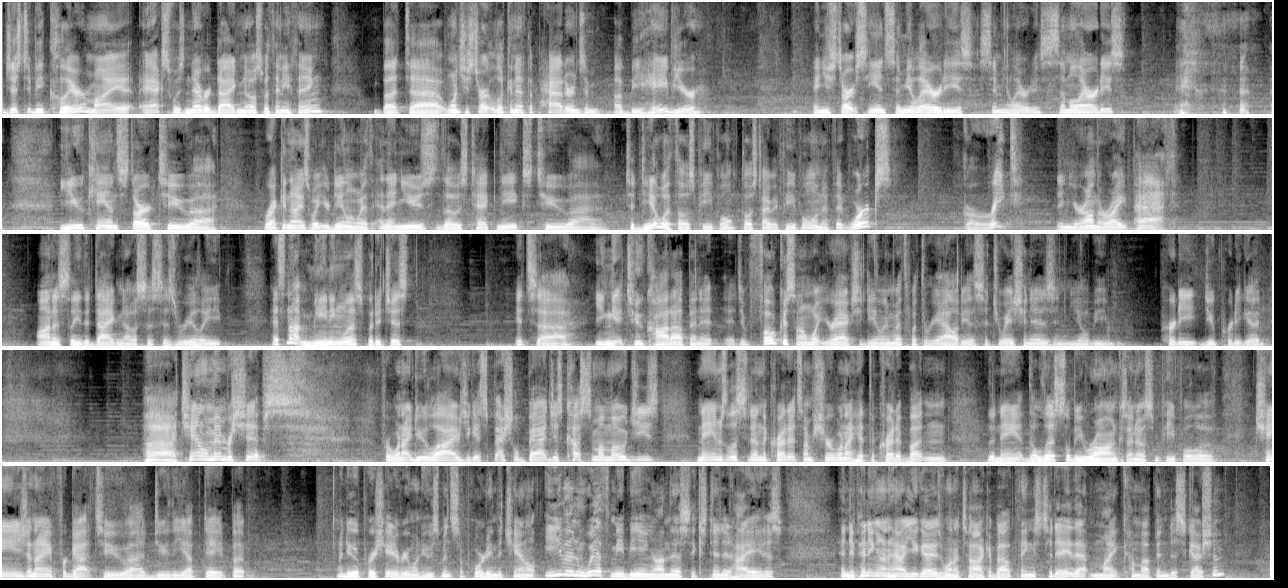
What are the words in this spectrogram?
Just to be clear, my ex was never diagnosed with anything, but uh, once you start looking at the patterns of behavior and you start seeing similarities, similarities, similarities, you can start to uh, recognize what you're dealing with, and then use those techniques to uh, to deal with those people, those type of people. And if it works, great, then you're on the right path. Honestly, the diagnosis is really it's not meaningless, but it just it's uh you can get too caught up in it. it. Focus on what you're actually dealing with, what the reality of the situation is, and you'll be pretty do pretty good. Uh, channel memberships. For when I do lives, you get special badges, custom emojis, names listed in the credits. I'm sure when I hit the credit button, the name, the list will be wrong because I know some people have changed and I forgot to uh, do the update. But I do appreciate everyone who's been supporting the channel, even with me being on this extended hiatus. And depending on how you guys want to talk about things today, that might come up in discussion.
